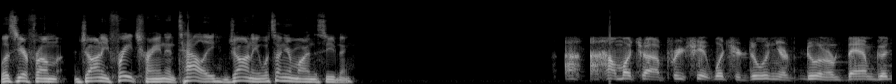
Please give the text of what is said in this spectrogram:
Let's hear from Johnny Freight Train and Tally. Johnny, what's on your mind this evening? Uh, how much I appreciate what you're doing. You're doing a damn good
